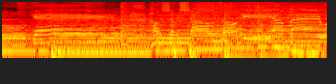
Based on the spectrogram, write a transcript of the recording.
不给，好像小偷一样卑微。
